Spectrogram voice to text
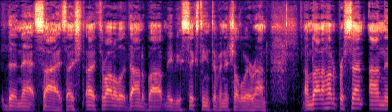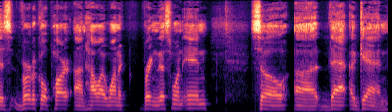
than that size. I, I throttle it down about maybe a 16th of an inch all the way around. I'm not 100% on this vertical part on how I want to bring this one in. So uh, that again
